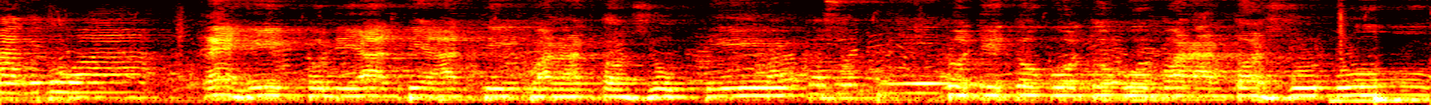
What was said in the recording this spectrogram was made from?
kumaha tua. Wa Rehi Budianti-anti Parantos Supi. Ku ditunggu-tunggu Parantos Duduk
